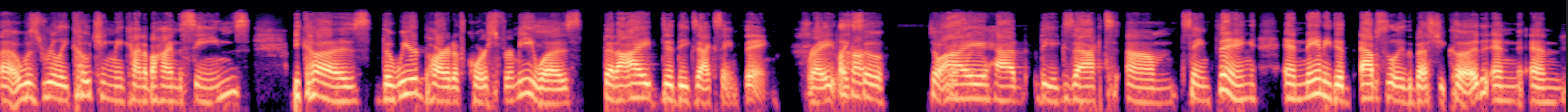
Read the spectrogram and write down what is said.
uh, was really coaching me kind of behind the scenes because the weird part, of course, for me was that I did the exact same thing, right? Like uh-huh. so so I had the exact um, same thing, and Nanny did absolutely the best she could, and and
